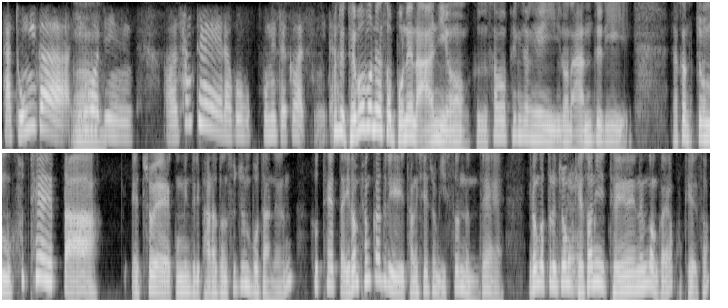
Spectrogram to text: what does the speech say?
다 동의가 아. 이루어진 어, 상태라고 보면 될 것 같습니다. 근데 대법원에서 보낸 안이요. 그 사법행정회의 이런 안들이 약간 좀 후퇴했다. 애초에 국민들이 바라던 수준보다는 후퇴했다. 이런 평가들이 당시에 좀 있었는데 이런 것들은 좀 네. 개선이 되는 건가요? 국회에서?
